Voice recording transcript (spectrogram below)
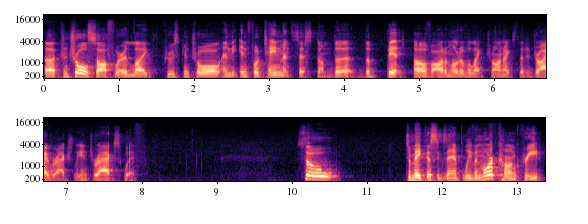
uh, control software like cruise control and the infotainment system, the, the bit of automotive electronics that a driver actually interacts with. So to make this example even more concrete,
